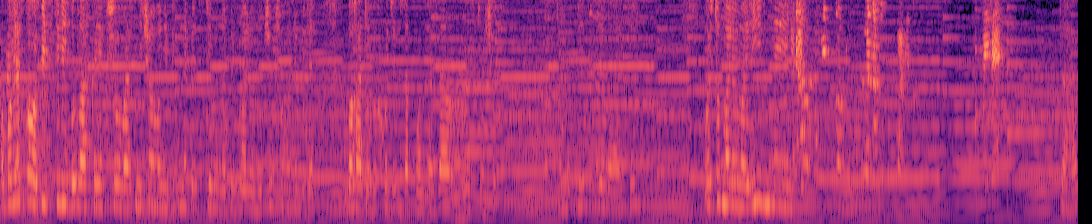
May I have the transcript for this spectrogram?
Обов'язково підстіліть, будь ласка, якщо у вас нічого не під- не підстілено під малюночок. Сьогодні буде багато виходів за, кон, за листочок. Тому підстилайте. Ось тут малюємо йде? Так.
